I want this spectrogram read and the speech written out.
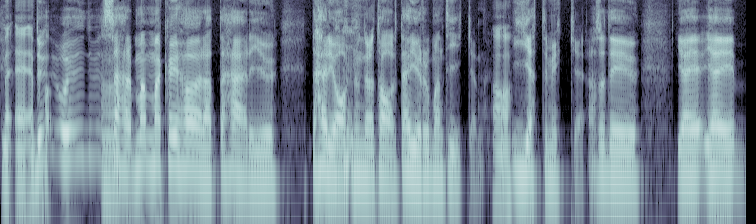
Men, äh, Du, och, så här, man, man kan ju höra att det här är ju det här är 1800-talet, det här är ju romantiken. Ja. Jättemycket. Alltså det är ju, jag, är- jag, är,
